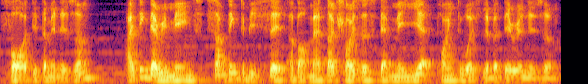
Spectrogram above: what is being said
for determinism, I think there remains something to be said about meta choices that may yet point towards libertarianism.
